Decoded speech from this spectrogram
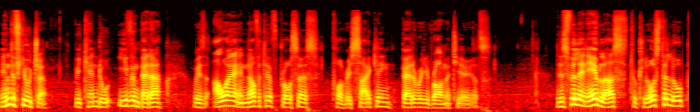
In the future, we can do even better with our innovative process for recycling battery raw materials. This will enable us to close the loop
